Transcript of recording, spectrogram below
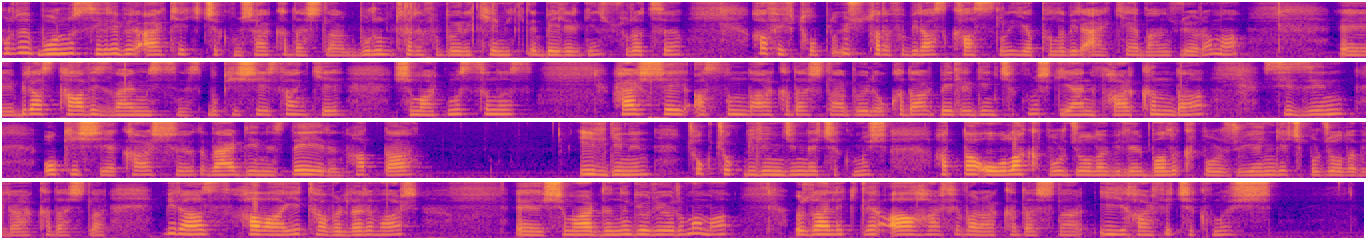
Burada burnu sivri bir erkek çıkmış arkadaşlar. Burun tarafı böyle kemikli, belirgin, suratı hafif toplu, üst tarafı biraz kaslı, yapılı bir erkeğe benziyor ama e, biraz taviz vermişsiniz. Bu kişiyi sanki şımartmışsınız. Her şey aslında arkadaşlar böyle o kadar belirgin çıkmış ki yani farkında sizin o kişiye karşı verdiğiniz değerin hatta ilginin çok çok bilincinde çıkmış. Hatta Oğlak burcu olabilir, Balık burcu, Yengeç burcu olabilir arkadaşlar. Biraz havai tavırları var. E, şımardığını görüyorum ama özellikle A harfi var arkadaşlar. İ harfi çıkmış.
